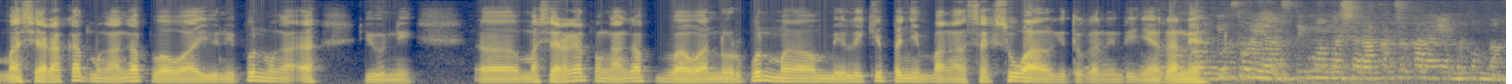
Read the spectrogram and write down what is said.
masyarakat menganggap bahwa Yuni pun menga- eh, Yuni eh, masyarakat menganggap bahwa Nur pun memiliki penyimpangan seksual gitu kan intinya kan ya. Itu yang stigma masyarakat sekarang yang berkembang.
